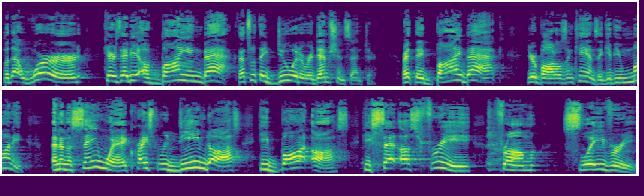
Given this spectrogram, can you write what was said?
But that word carries the idea of buying back. That's what they do at a redemption center, right? They buy back your bottles and cans. They give you money. And in the same way, Christ redeemed us. He bought us. He set us free from slavery.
